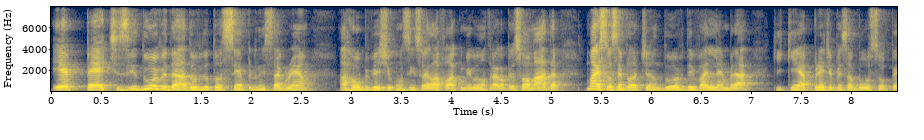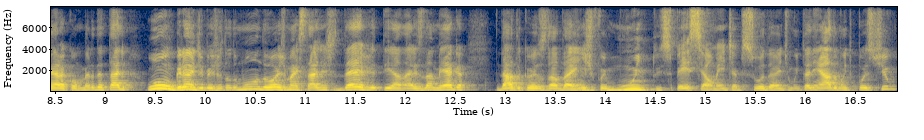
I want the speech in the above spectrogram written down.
e Pets. E dúvida, dúvida eu estou sempre no Instagram, arroba investir com sim, só ir lá falar comigo, não trago a pessoa amada, mas estou sempre lá tirando dúvida e vale lembrar que quem aprende a pensar bolsa opera como primeiro detalhe. Um grande beijo a todo mundo. Hoje, mais tarde, a gente deve ter a análise da Mega, dado que o resultado da Engie foi muito, especialmente, absurdamente, muito alinhado, muito positivo.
